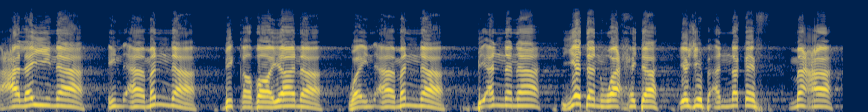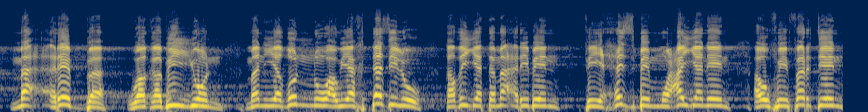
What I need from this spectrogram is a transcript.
علينا إن آمنا بقضايانا وإن آمنا بأننا يدا واحدة يجب أن نقف مع مأرب وغبي من يظن أو يختزل قضية مأرب في حزب معين أو في فرد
